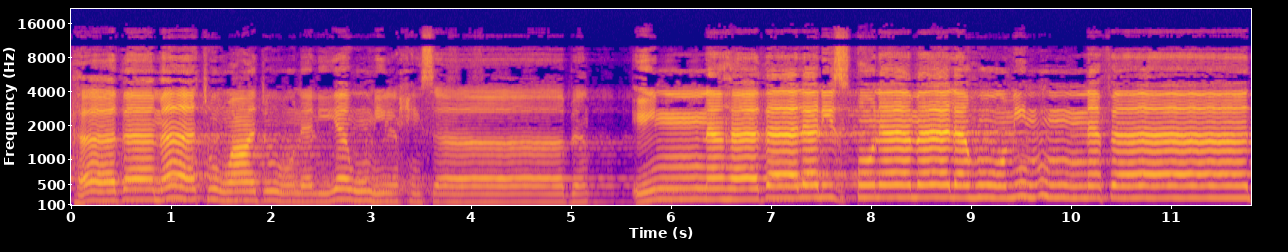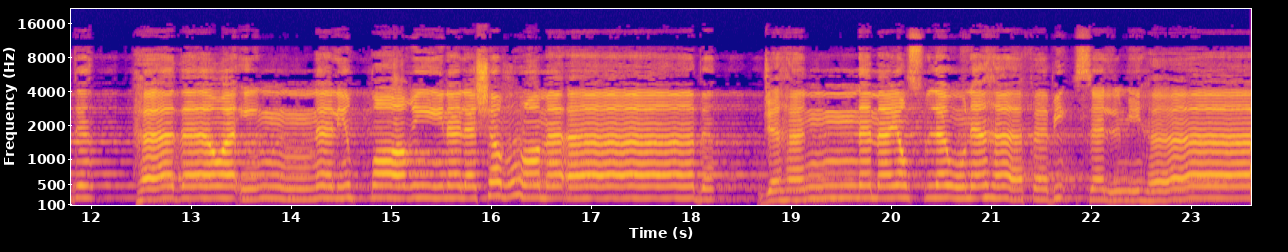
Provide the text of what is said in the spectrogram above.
هذا ما توعدون ليوم الحساب ان هذا لرزقنا ما له من نفاد هذا وإن للطاغين لشر مآب جهنم يصلونها فبئس المهاد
